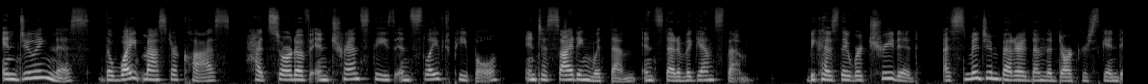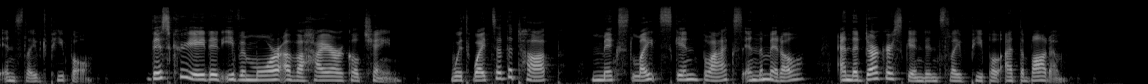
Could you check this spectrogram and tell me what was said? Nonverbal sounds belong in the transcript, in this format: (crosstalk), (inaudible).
In doing this, the white master class had sort of entranced these enslaved people into siding with them instead of against them, because they were treated a smidgen better than the darker skinned enslaved people. This created even more of a hierarchical chain, with whites at the top, mixed light skinned blacks in the middle, and the darker skinned enslaved people at the bottom.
